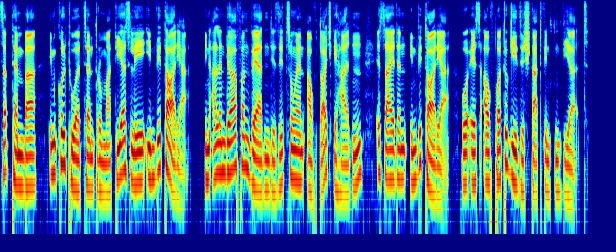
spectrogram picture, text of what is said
September im Kulturzentrum Matthias Lee in Vitoria. In allen Dörfern werden die Sitzungen auf Deutsch gehalten, es sei denn in Vitoria, wo es auf Portugiesisch stattfinden wird.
